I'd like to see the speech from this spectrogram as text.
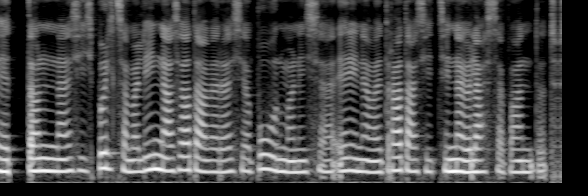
et on siis Põltsamaa linnas, Adaveres ja Puurmanis erinevaid radasid sinna üles pandud.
